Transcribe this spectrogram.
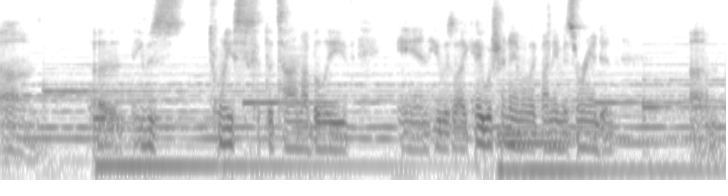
Um, uh, he was 26 at the time, I believe, and he was like, "Hey, what's your name?" I'm like, "My name is Randon." Um,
